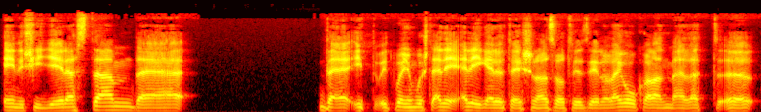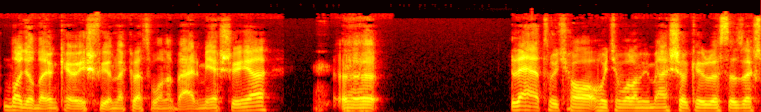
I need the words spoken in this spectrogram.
én is így éreztem, de de itt, itt mondjuk most elég, elég erőteljesen az volt, hogy azért a Lego kaland mellett nagyon-nagyon kevés filmnek lett volna bármi esélye. Ö, lehet, hogyha, hogyha valami mással kerül össze az Ex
